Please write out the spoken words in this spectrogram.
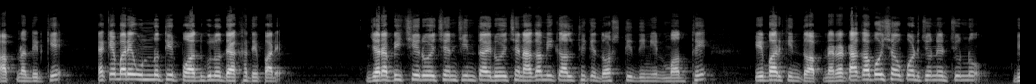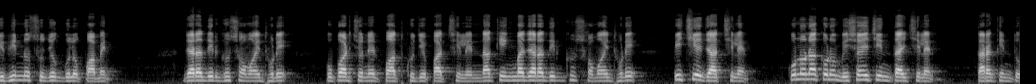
আপনাদেরকে একেবারে উন্নতির পথগুলো দেখাতে পারে। যারা পিছিয়ে রয়েছেন, চিন্তায় রয়েছেন, আগামীকাল থেকে দশটি দিনের মধ্যে এবার কিন্তু আপনারা টাকা পয়সা উপার্জনের জন্য বিভিন্ন সুযোগগুলো পাবেন। যারা দীর্ঘ সময় ধরে উপার্জনের পথ খুঁজে পাচ্ছিলেন না কিংবা যারা দীর্ঘ সময় ধরে পিছিয়ে যাচ্ছিলেন, কোনো না কোনো বিষয়ে চিন্তায় ছিলেন, তারা কিন্তু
